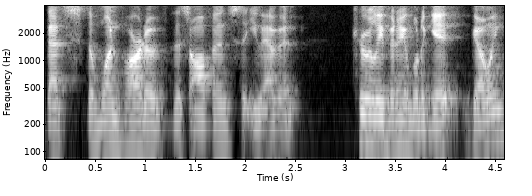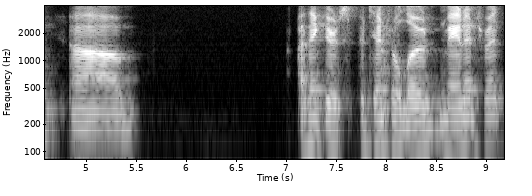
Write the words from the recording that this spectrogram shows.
that's the one part of this offense that you haven't truly been able to get going. Um, I think there's potential load management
